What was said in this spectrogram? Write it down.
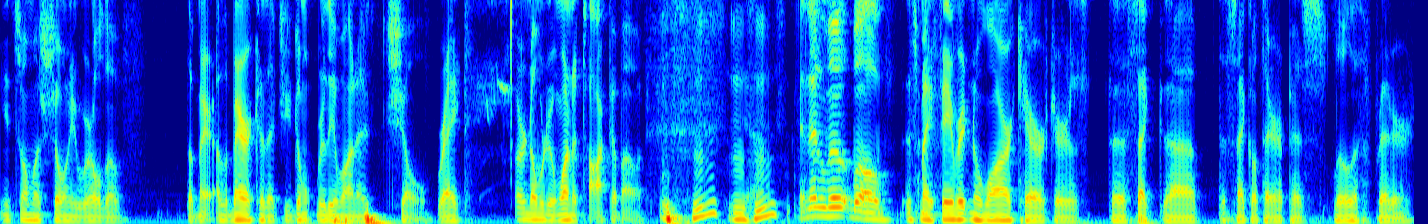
it's almost showing a world of the Amer- America that you don't really want to show, right? Or nobody want to talk about. Mm-hmm, And then, Lil- well, it's my favorite noir characters, the psych, uh, the psychotherapist Lilith Ritter.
